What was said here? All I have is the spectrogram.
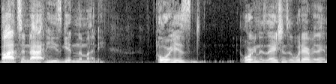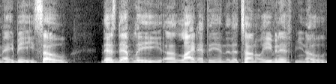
Bots or not, he's getting the money, or his organizations or whatever they may be. So there's definitely a light at the end of the tunnel, even if you know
